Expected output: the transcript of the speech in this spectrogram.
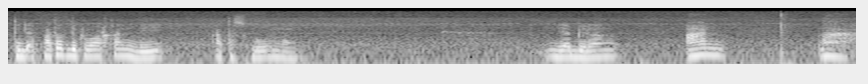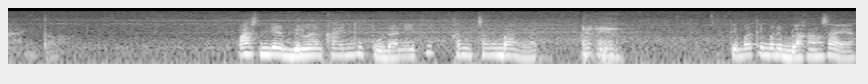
tidak patut dikeluarkan di atas gunung. Dia bilang an nah itu. Pas dia bilang kayak gitu dan itu kenceng banget tiba-tiba di belakang saya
